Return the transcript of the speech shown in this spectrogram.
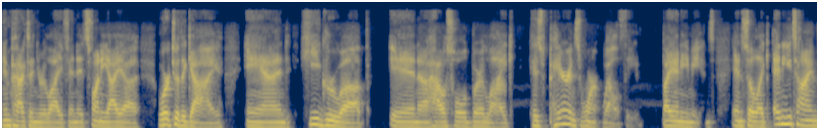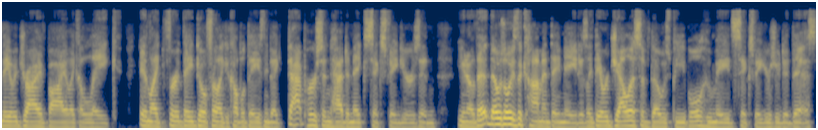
impact on your life. And it's funny i uh, worked with a guy and he grew up in a household where like his parents weren't wealthy by any means. And so like anytime they would drive by like a lake and like for they'd go for like a couple days and be like that person had to make six figures. And you know that, that was always the comment they made is like they were jealous of those people who made six figures who did this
